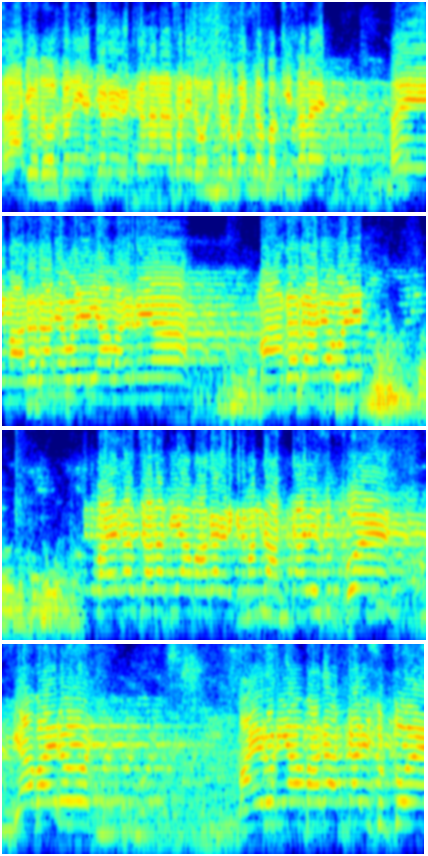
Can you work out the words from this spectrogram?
राजीव दोलतोडे राजू विठ्ठल यांच्याकडे दोनशे रुपयाचं बक्षीस आलंय. अय माग गाड्या वळे या बाहेर या. माग गाड्या वळे बाहेर चालत या मागा गाडी क्रमांक अठ्ठावीस सुटतोय. या बाहेरून. बाहेरून या मागा अठ्ठावीस सुटतोय.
